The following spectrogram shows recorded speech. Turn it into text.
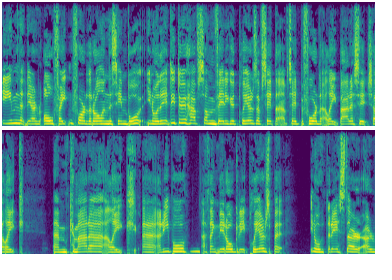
aim that they're all fighting for. They're all in the same boat. You know, they they do have some very good players. I've said that. I've said before that I like Barisic. I like um, Kamara. I like uh, Aribo. I think they're all great players, but you know, the rest are, are,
